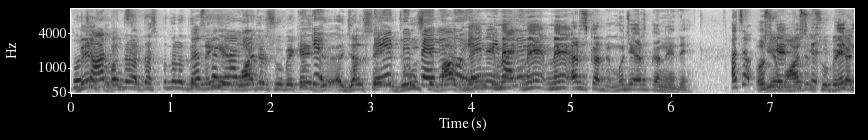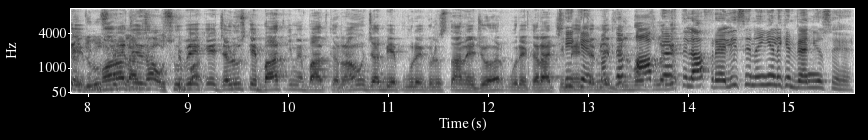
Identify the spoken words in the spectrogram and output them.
दो। चार पंद्रह दस पंद्रह दिन नहीं है पंद्रह सूबे के जल से जुलूस के बाद। तो नहीं नहीं मैं मैं मैं अर्ज़ कर मुझे अर्ज़ करने दें। अच्छा उसके मुहाजिर उसके- सूबे का जुलूस निकला था, सूबे के जुलूस के बाद की मैं बात कर रहा हूँ जब ये पूरे गुलिस्तान जोहर पूरे कराची में जब ये मतलब बिल बोर्ड्स आपका लगे रैली से नहीं है लेकिन वेन्यू से है।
